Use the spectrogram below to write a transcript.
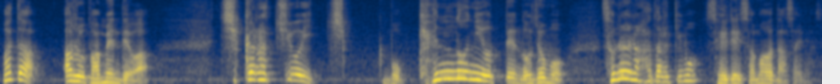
またある場面では力強いもう権能によって臨むそのような働きも聖霊様がなさいます。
